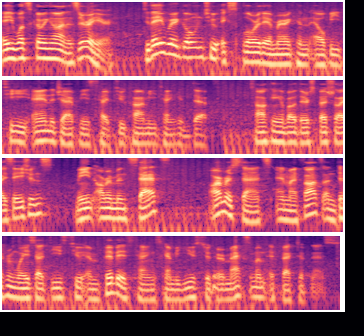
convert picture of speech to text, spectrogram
Hey, what's going on? Azura here. Today we're going to explore the American LVT and the Japanese Type 2 Kami tank in depth, talking about their specializations, main armament stats, armor stats, and my thoughts on different ways that these two amphibious tanks can be used to their maximum effectiveness.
